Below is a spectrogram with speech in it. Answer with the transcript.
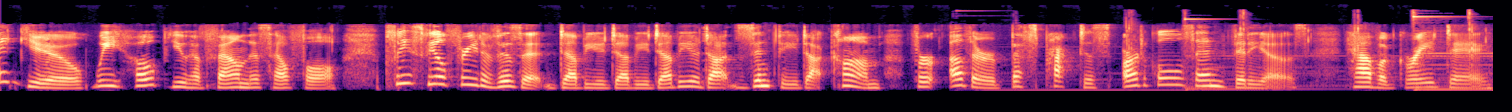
Thank you. We hope you have found this helpful. Please feel free to visit www.zinfi.com for other best practice articles and videos. Have a great day.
